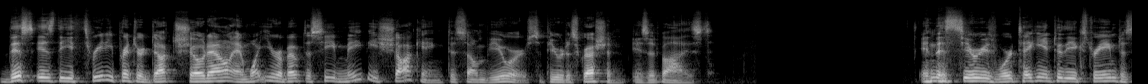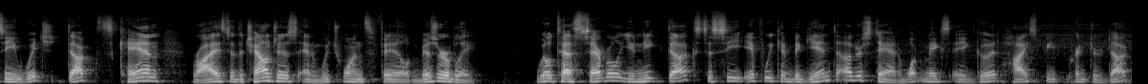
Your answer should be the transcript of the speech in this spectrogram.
This is the 3D printer duct showdown and what you're about to see may be shocking to some viewers. Viewer discretion is advised. In this series, we're taking it to the extreme to see which ducts can rise to the challenges and which ones fail miserably. We'll test several unique ducts to see if we can begin to understand what makes a good high-speed printer duct.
